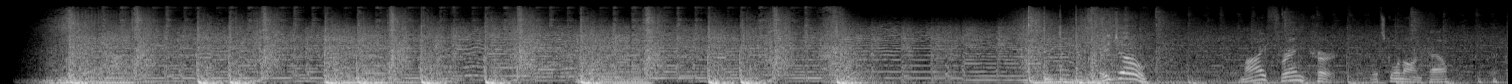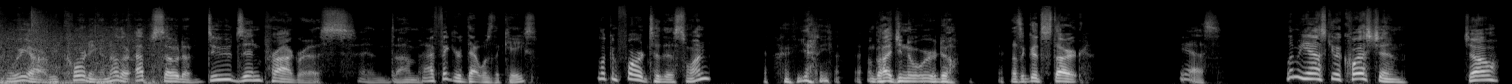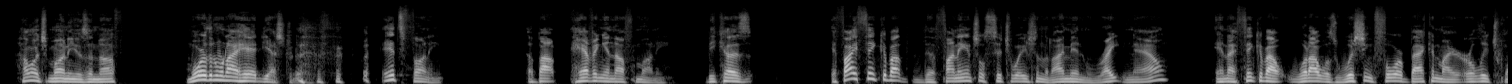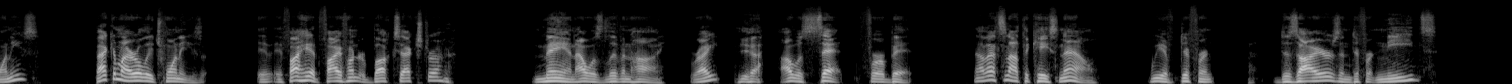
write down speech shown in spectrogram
Hey, Joe. My friend Curt. What's going on, pal? We are recording another episode of Dudes in Progress, and I'm I figured that was the case. looking forward to this one. yeah, I'm glad you knew what we were doing. That's a good start. Yes. Let me ask you a question. Joe, how much money is enough? More than what I had yesterday. it's funny about having enough money because if I think about the financial situation that I'm in right now, and I think about what I was wishing for back in my early 20s, back in my early 20s, if, I had 500 bucks extra, man, I was living high, right? Yeah. I was set for a bit. Now, that's not the case now. We have different desires and different needs,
